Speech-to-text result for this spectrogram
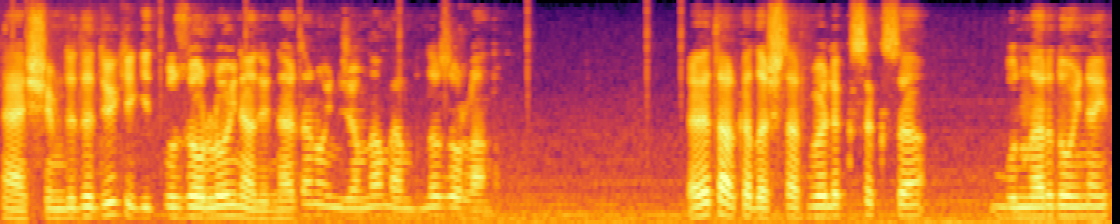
He şimdi de diyor ki git bu zorlu oyna diyor. Nereden oynayacağım lan ben bunda zorlandım. Evet arkadaşlar böyle kısa kısa bunları da oynayıp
